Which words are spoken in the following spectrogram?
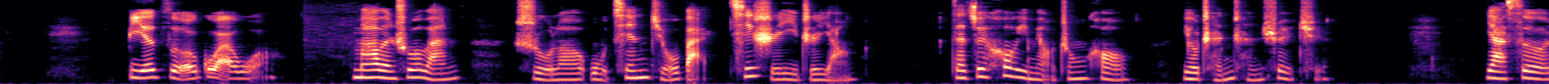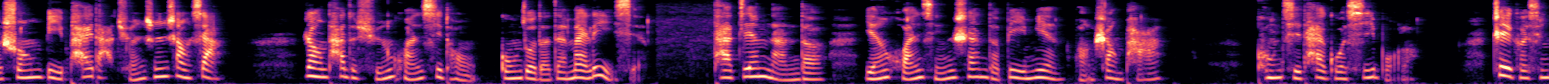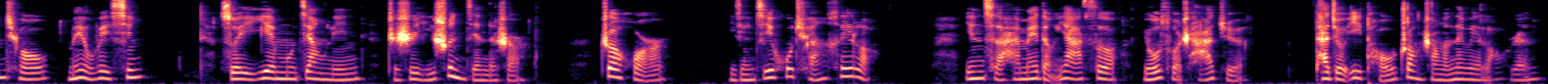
“别责怪我。”马文说完，数了五千九百七十亿只羊，在最后一秒钟后，又沉沉睡去。亚瑟双臂拍打全身上下，让他的循环系统工作的再卖力一些。他艰难的。沿环形山的壁面往上爬，空气太过稀薄了。这颗星球没有卫星，所以夜幕降临只是一瞬间的事儿。这会儿已经几乎全黑了，因此还没等亚瑟有所察觉，他就一头撞上了那位老人。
